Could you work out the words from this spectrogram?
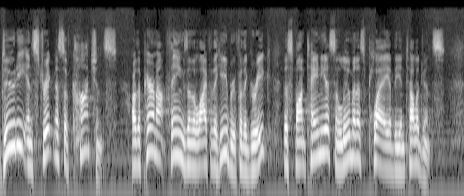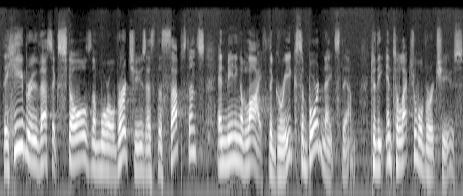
Duty and strictness of conscience are the paramount things in the life of the Hebrew. For the Greek, the spontaneous and luminous play of the intelligence. The Hebrew thus extols the moral virtues as the substance and meaning of life. The Greek subordinates them to the intellectual virtues.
